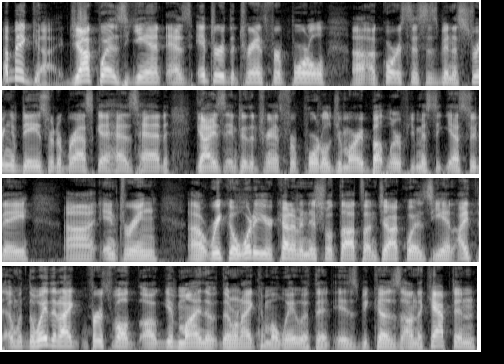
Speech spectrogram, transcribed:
a big guy. Jaquez Yant has entered the transfer portal. Uh, of course, this has been a string of days for Nebraska. Has had guys enter the transfer portal. Jamari Butler, if you missed it yesterday, uh, entering. Uh, Rico, what are your kind of initial thoughts on Jaquez Yant? I the way that I first of all I'll give mine that when I come away with it is because on the captain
